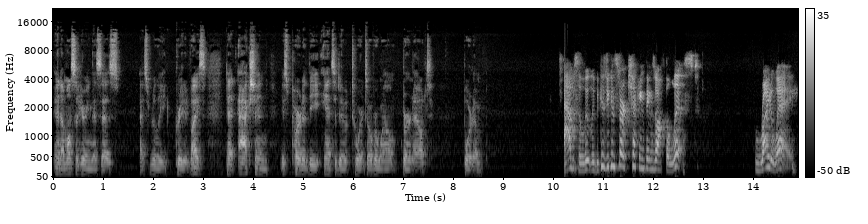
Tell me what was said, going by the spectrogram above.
and I'm also hearing this as as really great advice that action is part of the antidote towards overwhelm, burnout, boredom. Absolutely, because you can start checking things off the list right away.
